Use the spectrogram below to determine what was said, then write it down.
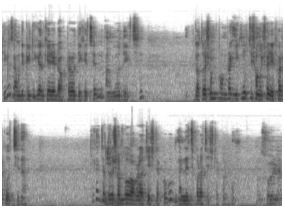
ঠিক আছে? আমাদের ক্রিটিক্যাল কেয়ারে ডক্টরও দেখেছেন আমিও দেখছি। যতটা সম্ভব আমরা এই মুহূর্তে সঙ্গে সঙ্গে রেফার করছি না। ঠিক আছে? যতটা সম্ভব আমরা চেষ্টা করব ম্যানেজ করার চেষ্টা করব। শরীরের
